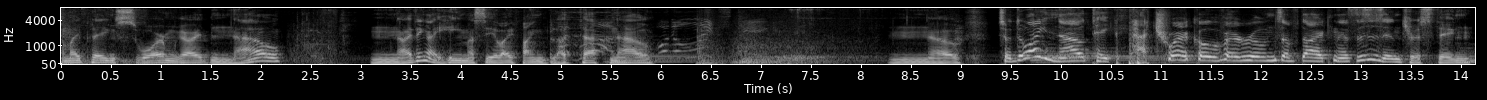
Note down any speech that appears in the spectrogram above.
Am I playing Swarm Guard now? No, I think I Hema see if I find Blood Tap now. No. So do I now take Patchwork over Runes of Darkness? This is interesting.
